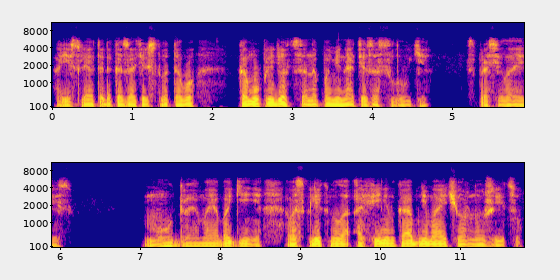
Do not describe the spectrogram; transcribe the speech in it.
А если это доказательство того, кому придется напоминать о заслуге? — спросила Эрис. «Мудрая моя богиня!» — воскликнула Афиненко, обнимая черную жрицу.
